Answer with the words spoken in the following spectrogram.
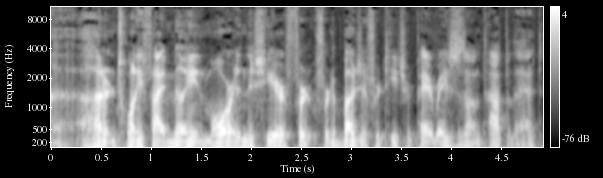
uh, 125 million more in this year for for the budget for teacher pay raises on top of that.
